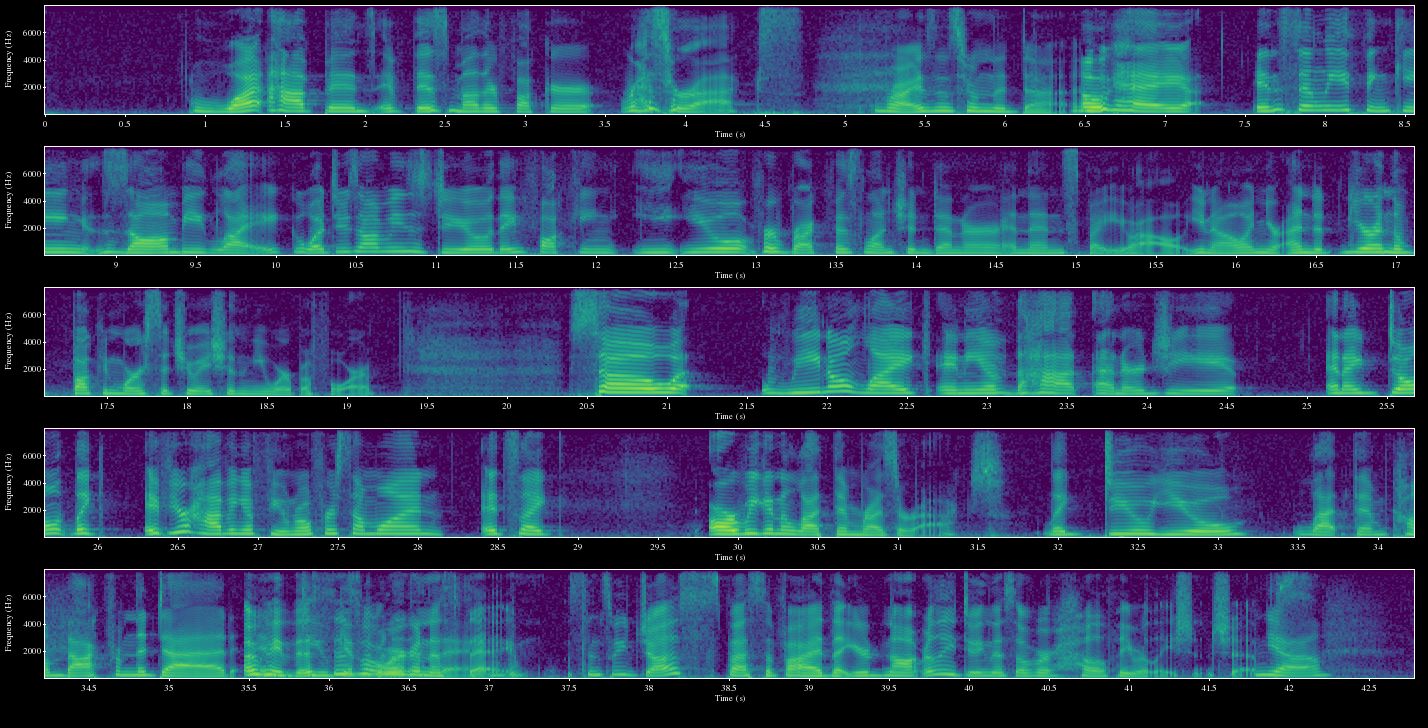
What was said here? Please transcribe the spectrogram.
What happens if this motherfucker resurrects? Rises from the dead. okay instantly thinking zombie like what do zombies do? They fucking eat you for breakfast lunch and dinner and then spit you out you know and you're ended you're in the fucking worse situation than you were before. So we don't like any of that energy and i don't like if you're having a funeral for someone it's like are we gonna let them resurrect like do you let them come back from the dead Okay, this is give what we're gonna say. Since we just specified that you're not really doing this over healthy relationships. yeah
